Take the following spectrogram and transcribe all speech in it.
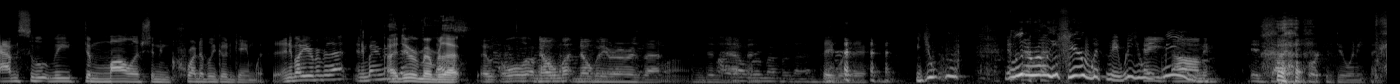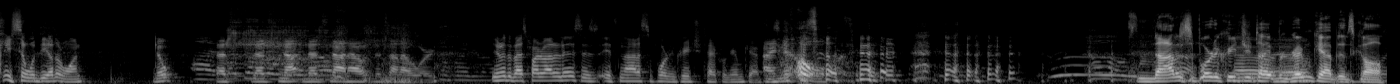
absolutely demolished an incredibly good game with it? Anybody remember that? Anybody remember that? I that? do remember that. was- uh, well, No, mo- nobody remembers that. It didn't I don't happen. remember that. They were there. you were literally here with me. What do you Hey, mean? um, it died before it could do anything. so with the other one. Nope. Uh, That's that's not that's not how that's not how it works. You know what the best part about it is? Is it's not a supported creature type for Grimcap. I know. Oh, It's not a supported creature type for Grim Captain's Call.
